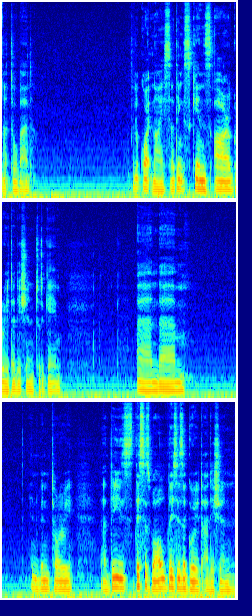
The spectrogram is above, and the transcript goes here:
Not too bad. They look quite nice. I think skins are a great addition to the game and um, inventory. Uh, these this as well this is a great addition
